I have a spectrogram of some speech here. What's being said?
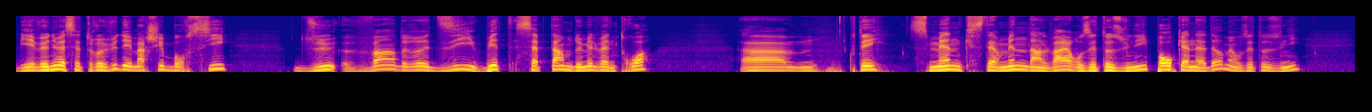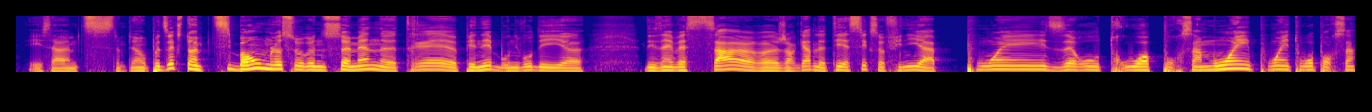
Bienvenue à cette revue des marchés boursiers du vendredi 8 septembre 2023. Euh, écoutez, semaine qui se termine dans le vert aux États-Unis, pas au Canada, mais aux États-Unis. Et ça un petit, on peut dire que c'est un petit baume là, sur une semaine euh, très euh, pénible au niveau des, des investisseurs. Je regarde le TSX a fini à 0,03% moins 0,3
